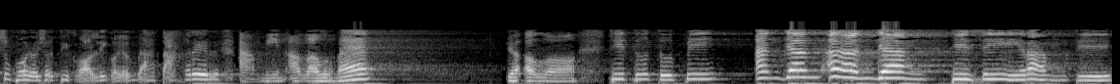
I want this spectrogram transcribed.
supaya iso dikali kaya Mbah Tahrir. Amin Allahumma. Ya Allah, ditutupi anjang-anjang disiram di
